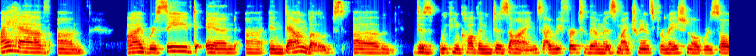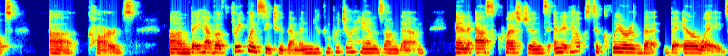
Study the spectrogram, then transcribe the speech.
I have, um, I received and uh, in downloads, um, des- we can call them designs. I refer to them as my transformational results uh, cards. Um, they have a frequency to them, and you can put your hands on them and ask questions, and it helps to clear the, the airwaves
